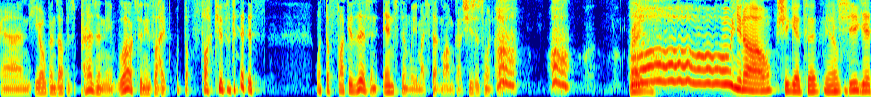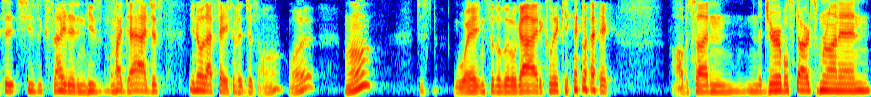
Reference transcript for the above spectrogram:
and he opens up his present and he looks and he's like what the fuck is this what the fuck is this and instantly my stepmom got she just went oh oh you know She gets it. You know. she gets it she's excited and he's my dad just you know that face of it just huh what huh just waiting for the little guy to click in like all of a sudden the gerbil starts running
